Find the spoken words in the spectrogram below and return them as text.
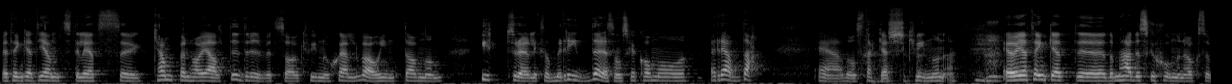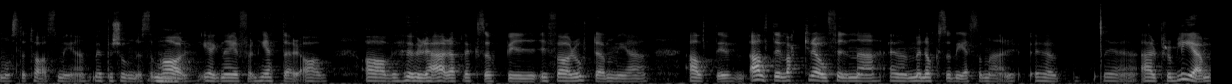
Jag tänker att jämställdhetskampen har ju alltid drivits av kvinnor själva och inte av någon yttre liksom, riddare som ska komma och rädda eh, de stackars kvinnorna. Eh, Och jag tänker att eh, de här diskussionerna också måste tas med, med personer som har egna erfarenheter av, av hur det är att växa upp i, i förorten med allt det, allt det vackra och fina men också det som är, är problem.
